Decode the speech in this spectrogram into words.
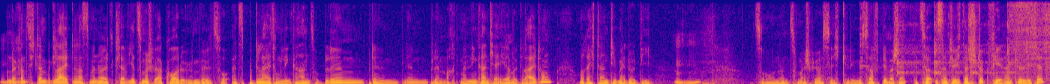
Und da Mhm. kannst du dich dann begleiten lassen, wenn du halt Klavier zum Beispiel Akkorde üben willst. So als Begleitung linke Hand so blim, blim, blim, blim. Macht man linke Hand ja eher Mhm. Begleitung und rechte Hand die Melodie. Mhm. So, und dann zum Beispiel, was ich, Killing Me Softly, wahrscheinlich, jetzt hört- ist natürlich, das Stück fehlt natürlich jetzt.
